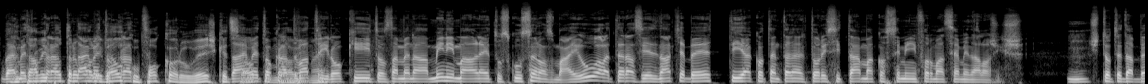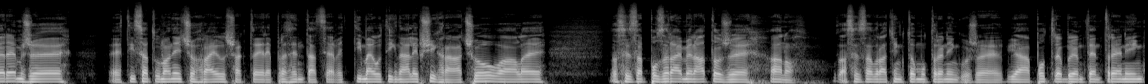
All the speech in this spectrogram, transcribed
Dajme to krát, dajme to krát, pokoru, vieš, keď dajme sa to krát 2-3 roky, to znamená minimálne tú skúsenosť majú, ale teraz je na tebe, ty ako ten tréner, ktorý si tam, ako s tými informáciami naložíš. Mm. Či to teda berem, že e, ty sa tu na niečo hrajú, však to je reprezentácia, veď ty majú tých najlepších hráčov, ale zase sa pozerajme na to, že áno, zase sa vrátim k tomu tréningu, že ja potrebujem ten tréning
